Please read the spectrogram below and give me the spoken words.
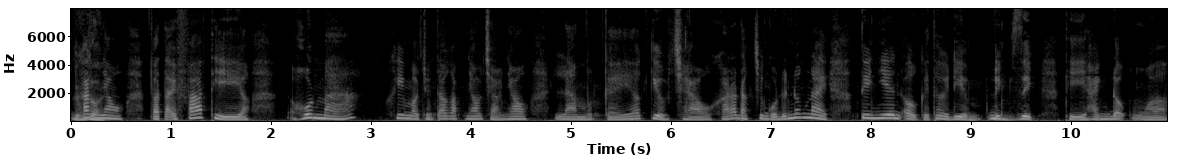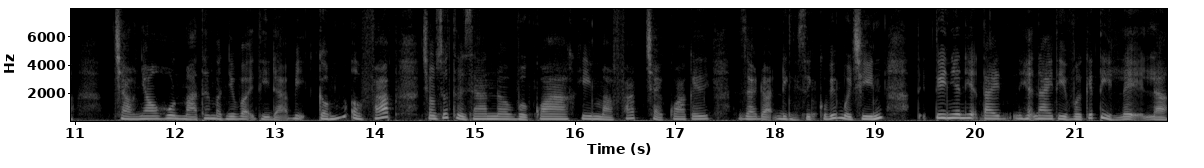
Đúng khác rồi. nhau và tại Pháp thì uh, hôn má khi mà chúng ta gặp nhau chào nhau là một cái kiểu chào khá là đặc trưng của đất nước này. Tuy nhiên ở cái thời điểm đỉnh dịch thì hành động uh, chào nhau hôn má thân mật như vậy thì đã bị cấm ở Pháp trong suốt thời gian ờ, vừa qua khi mà Pháp trải qua cái giai đoạn đỉnh dịch Covid-19. Tuy nhiên hiện tại hiện nay thì với cái tỷ lệ là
